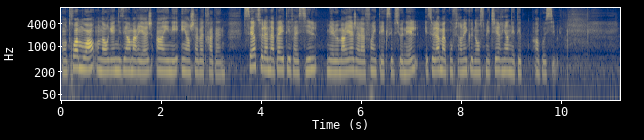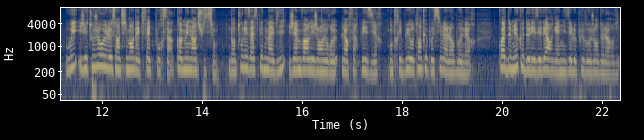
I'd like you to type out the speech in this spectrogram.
En trois mois, on a organisé un mariage, un aîné et un Shabbat Ratan. Certes, cela n'a pas été facile, mais le mariage à la fin était exceptionnel et cela m'a confirmé que dans ce métier, rien n'était impossible. Oui, j'ai toujours eu le sentiment d'être faite pour ça, comme une intuition. Dans tous les aspects de ma vie, j'aime voir les gens heureux, leur faire plaisir, contribuer autant que possible à leur bonheur. Quoi de mieux que de les aider à organiser le plus beau jour de leur vie?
